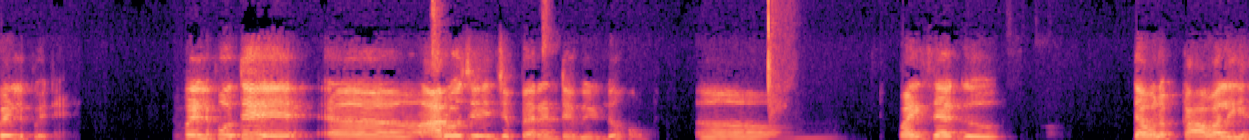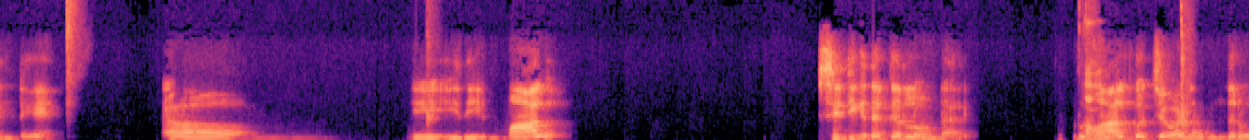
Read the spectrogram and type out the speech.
వెళ్ళిపోయినాయి. వెళ్ళిపోతే ఆ, రోజు ఏం చెప్పారంటే వీళ్ళు వైజాగ్ డెవలప్ కావాలి అంటే ఇది మాల్ సిటీకి దగ్గరలో ఉండాలి. ఇప్పుడు. మాల్కి వచ్చే వాళ్ళందరూ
